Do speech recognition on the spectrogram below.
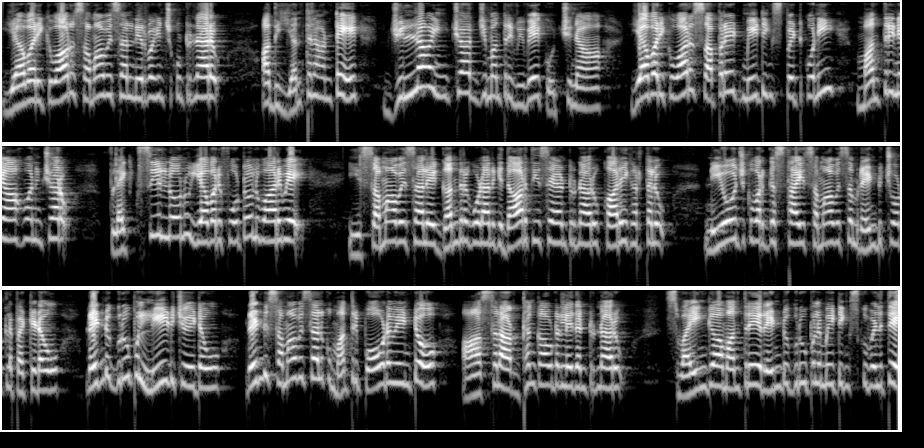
ఎవరికి వారు సమావేశాలు నిర్వహించుకుంటున్నారు? అది ఎంతలా అంటే జిల్లా ఇన్ఛార్జి మంత్రి వివేక్ వచ్చినా ఎవరికి వారు సపరేట్ మీటింగ్స్ పెట్టుకుని మంత్రిని ఆహ్వానించారు. ఫ్లెక్సీల్లోనూ ఎవరి ఫోటోలు వారివే. ఈ సమావేశాలే గందరగోళానికి దారితీసాయంటున్నారు కార్యకర్తలు. నియోజకవర్గ స్థాయి సమావేశం రెండు చోట్ల పెట్టడం రెండు గ్రూపులు లీడ్ చేయడం రెండు సమావేశాలకు మంత్రి పోవడం ఏంటో అస్సలు అర్థం కావడం లేదంటున్నారు. స్వయంగా మంత్రే రెండు గ్రూపుల మీటింగ్స్కు వెళితే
